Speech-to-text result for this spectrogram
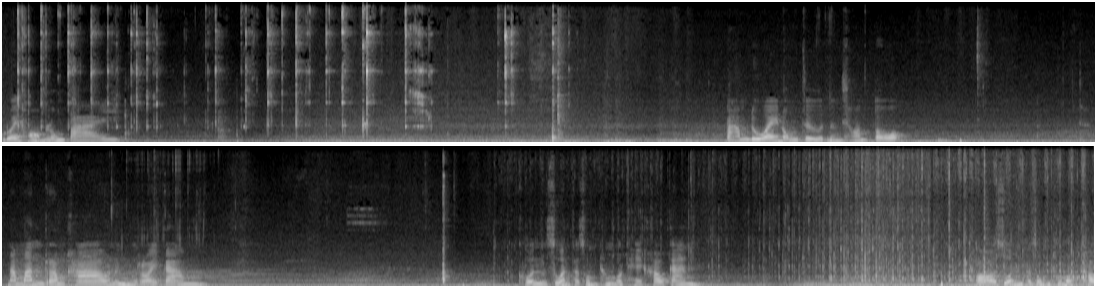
กล้วยหอมลงไปตามด้วยนมจืด 1 ช้อนโต๊ะ น้ำมันรำข้าว 100 กรัม คนส่วนผสมทั้งหมดให้เข้ากัน พอส่วนผสมทั้งหมดเข้า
